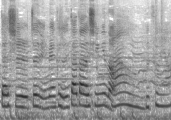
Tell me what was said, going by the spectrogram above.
但是这里面可是大大的心意呢。哇哦，不错呀！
